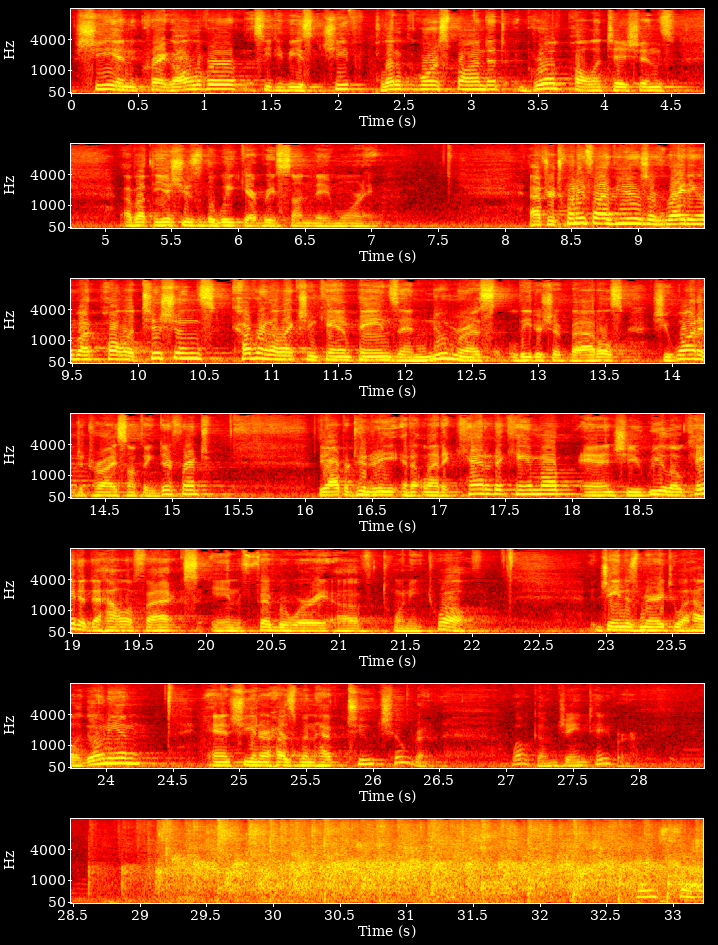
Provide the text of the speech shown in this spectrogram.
She and Craig Oliver, CTV's chief political correspondent, grilled politicians about the issues of the week every Sunday morning. After 25 years of writing about politicians, covering election campaigns, and numerous leadership battles, she wanted to try something different. The opportunity in Atlantic Canada came up, and she relocated to Halifax in February of 2012. Jane is married to a Haligonian, and she and her husband have two children. Welcome, Jane Taber. Thanks, uh,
